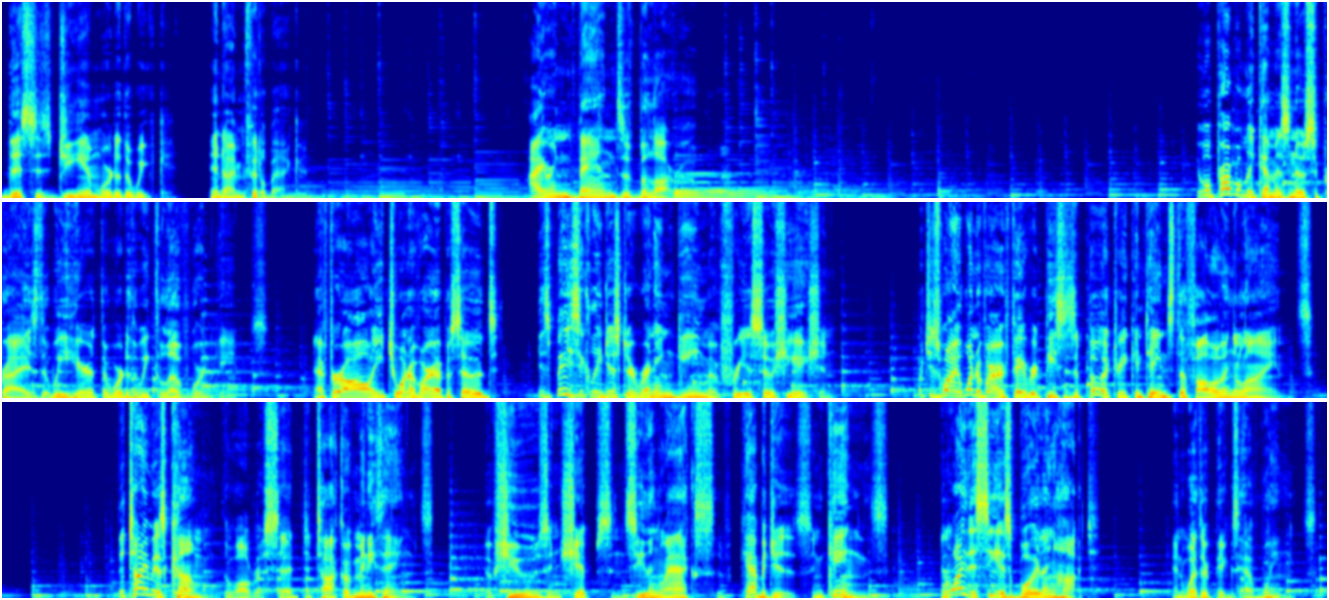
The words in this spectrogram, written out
This is GM Word of the Week, and I'm Fiddleback. Iron Bands of Bilarro. It will probably come as no surprise that we here at the Word of the Week love word games. After all, each one of our episodes is basically just a running game of free association, which is why one of our favorite pieces of poetry contains the following lines. The time has come, the walrus said, to talk of many things of shoes and ships and sealing wax, of cabbages and kings, and why the sea is boiling hot, and whether pigs have wings.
